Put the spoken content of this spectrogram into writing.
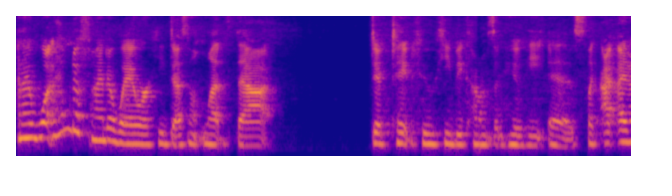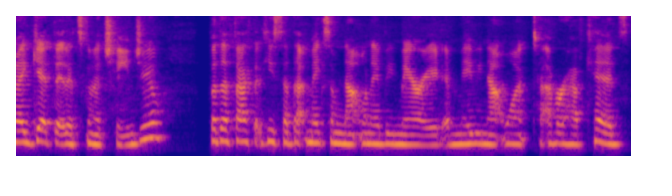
and I want him to find a way where he doesn't let that dictate who he becomes and who he is. Like, I, I get that it's going to change you, but the fact that he said that makes him not want to be married and maybe not want to ever have kids,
